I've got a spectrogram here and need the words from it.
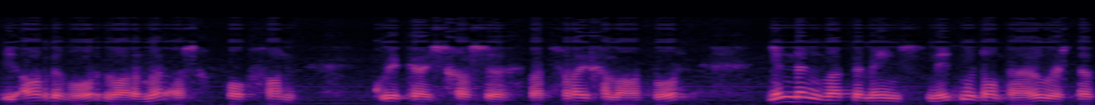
die aarde word warmer as gevolg van kweekhuisgasse wat vrygelaat word. Een ding wat 'n mens net moet onthou is dat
